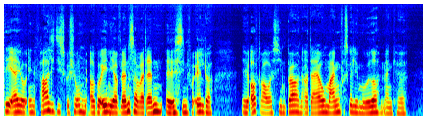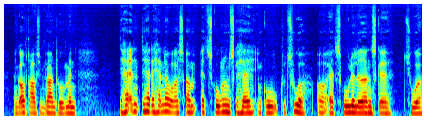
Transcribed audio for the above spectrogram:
Det er jo en farlig diskussion at gå ind i og blande sig, hvordan øh, sine forældre øh, opdrager sine børn, og der er jo mange forskellige måder, man kan, man kan opdrage sine børn på, men det her, det her det handler jo også om, at skolen skal have en god kultur, og at skolelederen skal turde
